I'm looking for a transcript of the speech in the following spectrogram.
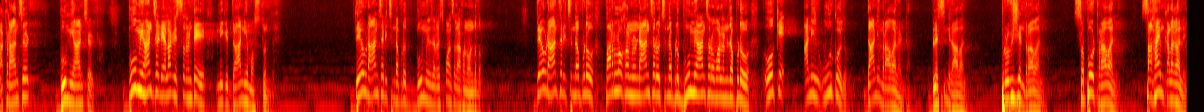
అక్కడ ఆన్సర్డ్ భూమి ఆన్సర్డ్ భూమి ఆన్సర్డ్ ఎలాగ ఇస్తారంటే నీకు ధాన్యం వస్తుంది. దేవుడు ఆన్సర్ ఇచ్చినప్పుడు భూమి రెస్పాన్స్ లేకుండా ఉండదు. దేవుడు ఆన్సర్ ఇచ్చినప్పుడు పరలోకం నుండి ఆన్సర్ వచ్చినప్పుడు భూమి ఆన్సర్ అవ్వాలనేటప్పుడు ఓకే అని ఊరుకోదు. ధాన్యం రావాలంట. బ్లెస్సింగ్ రావాలి. ప్రొవిజన్ రావాలి. సపోర్ట్ రావాలి. సహాయం కలగాలి.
